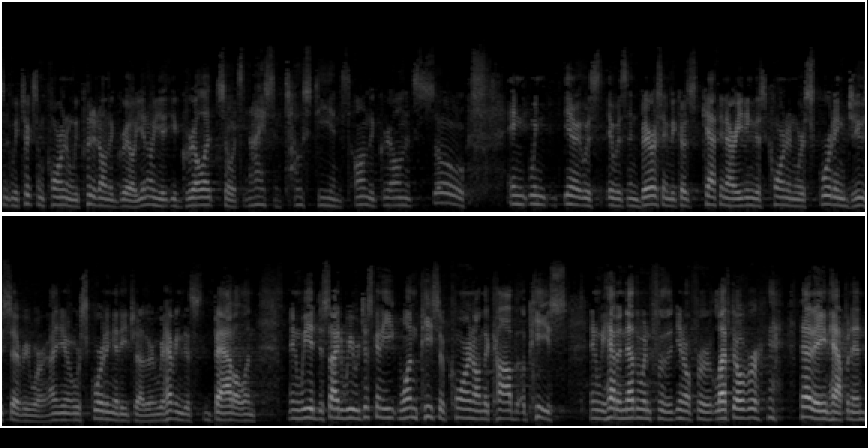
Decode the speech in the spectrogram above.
some, we took some corn and we put it on the grill. You know, you, you grill it so it's nice and toasty and it's on the grill and it's so. And when you know, it was it was embarrassing because Kathy and I are eating this corn and we're squirting juice everywhere. I, you know, we're squirting at each other and we're having this battle. And and we had decided we were just going to eat one piece of corn on the cob a piece, and we had another one for the, you know for leftover. that ain't happening.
